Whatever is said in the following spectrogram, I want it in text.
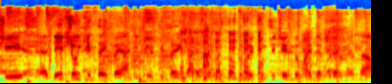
Și uh, nici unchii tăi, băia, nici unchii tăi care se vândă cu noi, cum ziceai tu mai devreme, da.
